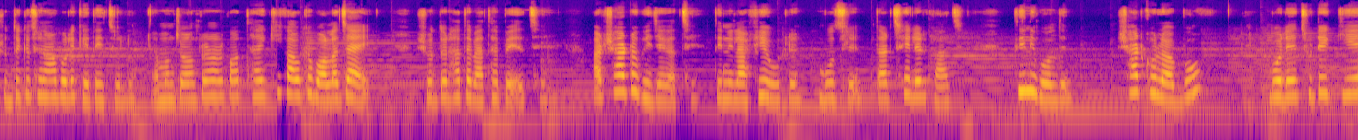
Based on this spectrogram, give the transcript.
শুদ্ধ কিছু না বলে কেঁদেই চলল। এমন যন্ত্রণার কথায় কি কাউকে বলা যায়? শুদ্ধর হাতে ব্যথা পেয়েছে। আর শার্টও ভিজে গেছে। তিনি লাফিয়ে উঠলেন, বুঝলেন তার ছেলের কাজ। তিনি বললেন, শার্ট খোলো আব্বু। বলে ছুটে গিয়ে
